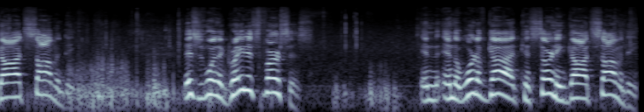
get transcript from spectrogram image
God's sovereignty. This is one of the greatest verses in, in the Word of God concerning God's sovereignty.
